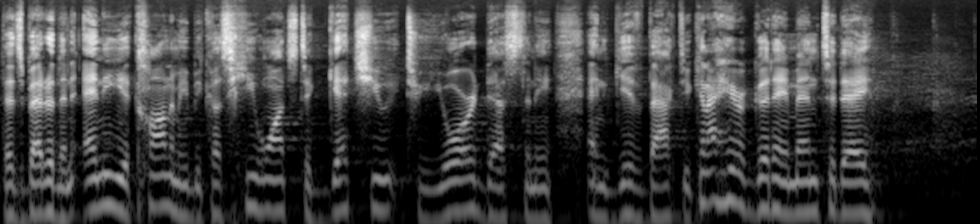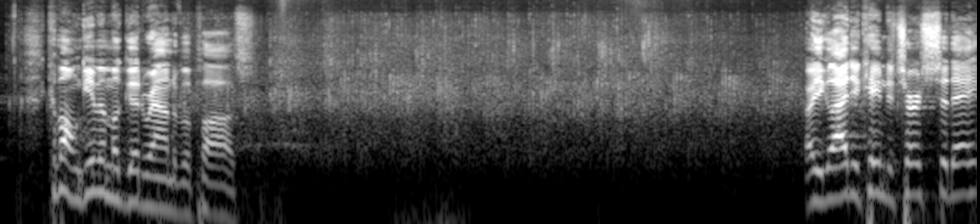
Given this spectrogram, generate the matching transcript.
that's better than any economy, because He wants to get you to your destiny and give back to you. Can I hear a good amen today? Come on, give Him a good round of applause. Are you glad you came to church today?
